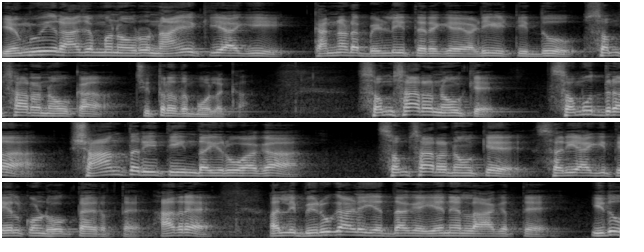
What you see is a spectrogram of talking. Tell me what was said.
ಎಂ ವಿ ರಾಜಮ್ಮನವರು ನಾಯಕಿಯಾಗಿ ಕನ್ನಡ ಬೆಳ್ಳಿ ತೆರೆಗೆ ಅಡಿ ಇಟ್ಟಿದ್ದು ಸಂಸಾರ ನೌಕ ಚಿತ್ರದ ಮೂಲಕ. ಸಂಸಾರ ನೌಕೆ, ಸಮುದ್ರ ಶಾಂತ ರೀತಿಯಿಂದ ಇರುವಾಗ ಸಂಸಾರ ನೌಕೆ ಸರಿಯಾಗಿ ತೇಲ್ಕೊಂಡು ಹೋಗ್ತಾ ಇರುತ್ತೆ. ಆದರೆ ಅಲ್ಲಿ ಬಿರುಗಾಳಿ ಎದ್ದಾಗ ಏನೆಲ್ಲ ಆಗುತ್ತೆ? ಇದು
